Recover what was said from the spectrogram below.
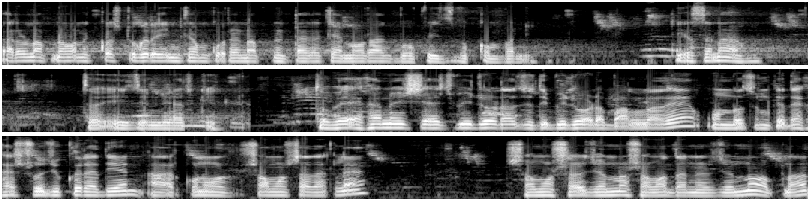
কারণ আপনি অনেক কষ্ট করে ইনকাম করেন, আপনার টাকা কেন রাখব ফেসবুক কোম্পানি ঠিক আছে না? তো এই জন্যই আর কি। তবে এখানে শেষ ভিডিওটা। যদি ভিডিওটা ভালো লাগে, অন্যজনকে দেখার সুযোগ করে দিন আর কোনো সমস্যা থাকলে সমস্যার জন্য, সমাধানের জন্য আপনার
